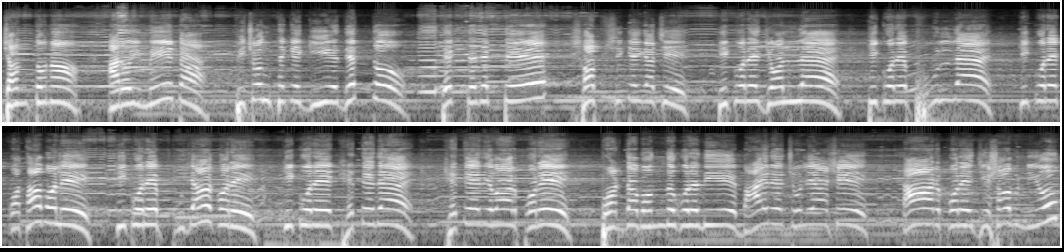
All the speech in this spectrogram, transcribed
জানতো না। আর ওই মেয়েটা পিছন থেকে গিয়ে দেখতো। দেখতে দেখতে সব শিখে গেছে। কি করে জল দেয়, কি করে ফুল দেয় কি করে কথা বলে, কি করে পূজা করে, কি করে খেতে দেয়, খেতে দেওয়ার পরে পর্দা বন্ধ করে দিয়ে বাইরে চলে আসে। তারপরে যেসব নিয়ম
